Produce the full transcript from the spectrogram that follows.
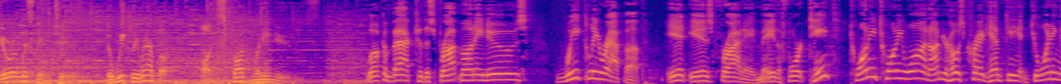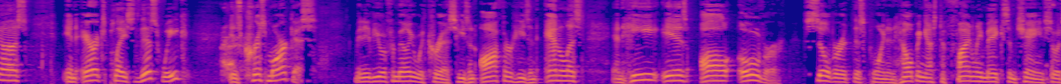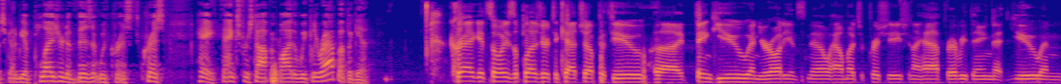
You're listening to the weekly wrap up on Sprott Money News. Welcome back to the Sprott Money News weekly wrap up. It is Friday, May the 14th, 2021. I'm your host, Craig Hemke. and Joining us in Eric's place this week is Chris Marcus. Many of you are familiar with Chris. He's an author, he's an analyst, and he is all over silver at this point and helping us to finally make some change. So it's going to be a pleasure to visit with Chris. Chris, hey, thanks for stopping by the weekly wrap up again. Craig, it's always a pleasure to catch up with you. Uh, I think you and your audience know how much appreciation I have for everything that you and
